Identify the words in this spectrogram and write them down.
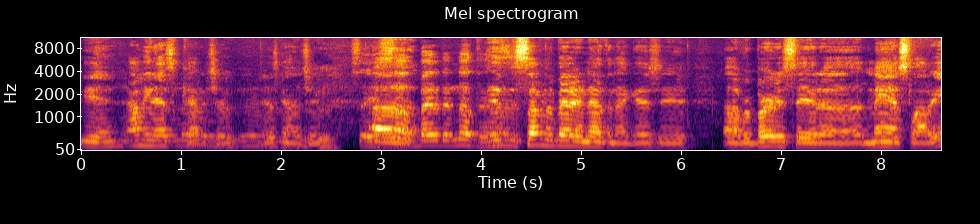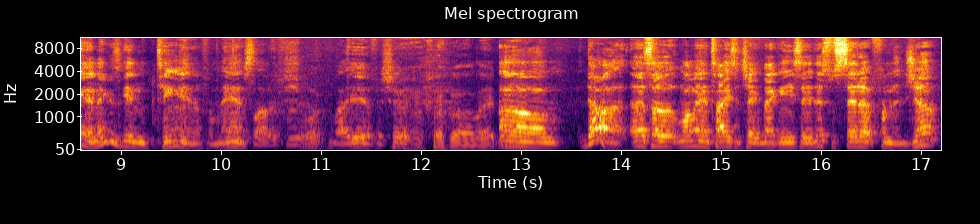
yeah, I mean that's kind of true. That's kind of true. So it's Uh, something better than nothing. This huh? is something better than nothing, I guess. Yeah. Uh, Roberta said uh, manslaughter. Yeah, niggas getting ten for manslaughter for sure. Like yeah, for sure. Man, fuck all that. dog. Um, dog. Uh, so my man Tyson checked back and he said this was set up from the jump.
